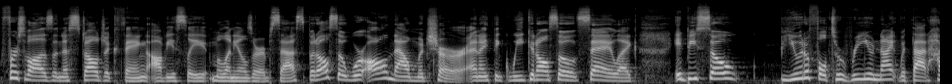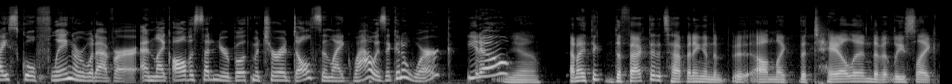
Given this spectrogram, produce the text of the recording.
first of all, as a nostalgic thing, obviously millennials are obsessed, but also we're all now mature. And I think we can also say like it'd be so beautiful to reunite with that high school fling or whatever. And like all of a sudden you're both mature adults and like, wow, is it going to work? You know? Yeah. And I think the fact that it's happening in the uh, on like the tail end of at least like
